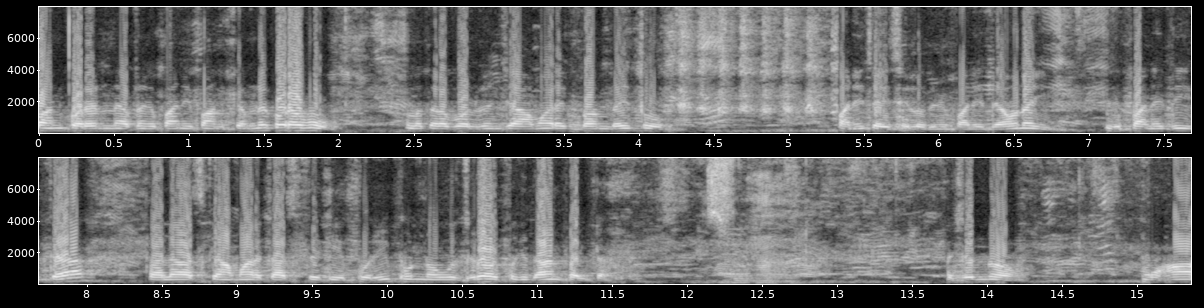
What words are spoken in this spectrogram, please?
পান করেন না আপনাকে পানি পান কেমনে করাবো আল্লাহ তালা বলবেন যে আমার এক বান্দাই তো পানি চাইছিল তুমি পানি দেও নাই যদি পানি দিইতা তাহলে আজকে আমার কাছ থেকে পরিপূর্ণ উজ্জ্বল প্রতিদান পাইতা এজন্য মহা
